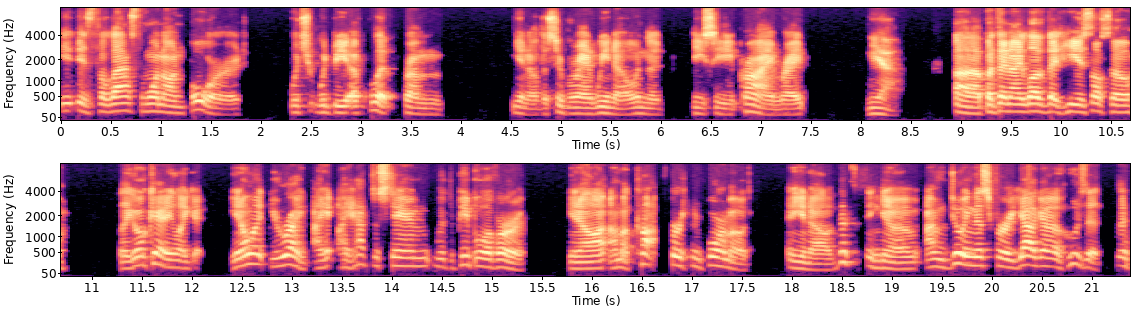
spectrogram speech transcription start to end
is the last one on board, which would be a flip from, you know, the Superman we know in the DC Prime, right? Yeah. Uh, but then I love that he is also like, okay, like you know what, you're right. I I have to stand with the people of Earth. You know, I, am a cop first and foremost. You know, this, you know, I'm doing this for Yaga. Who's it?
